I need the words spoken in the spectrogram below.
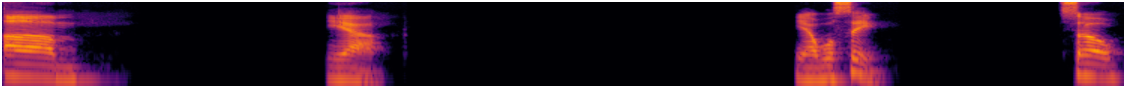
Um, yeah. Yeah, we'll see. So,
